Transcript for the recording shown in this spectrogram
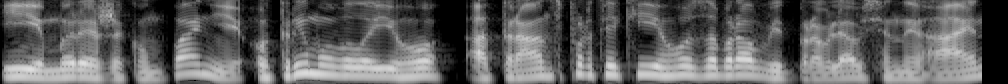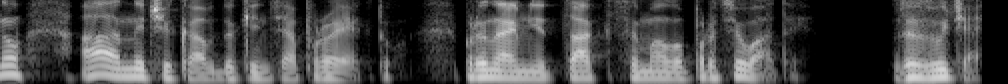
і мережа компанії отримувала його, а транспорт, який його забрав, відправлявся негайно, а не чекав до кінця проекту. Принаймні так це мало працювати. Зазвичай.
